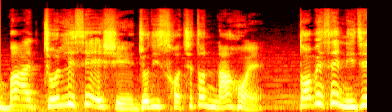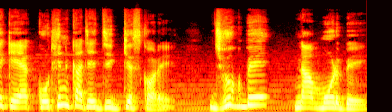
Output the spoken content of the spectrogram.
বা চল্লিশে এসে যদি সচেতন না হয়, তবে সে নিজেকে এক কঠিন কাজে জিজ্ঞেস করে, ঝুঁকবে না মরবে।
